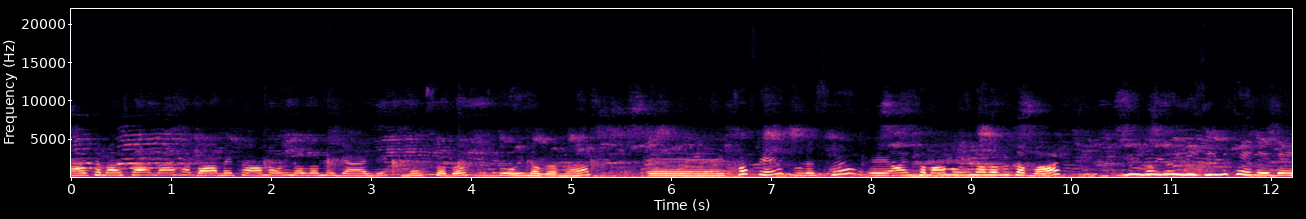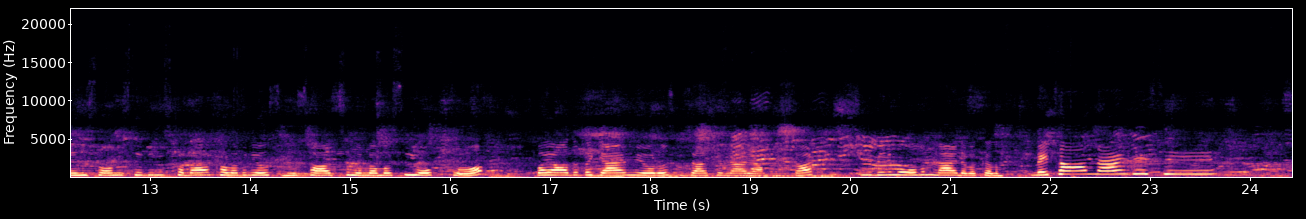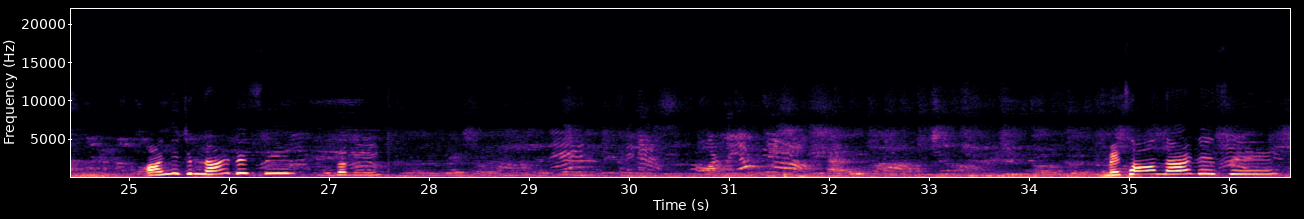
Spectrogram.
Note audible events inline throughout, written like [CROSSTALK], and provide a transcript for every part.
Arkadaşlar merhaba Metehan oyun alanına geldik. Bursa'da gizli oyun alanı. Ee, kafe burası. Ee, aynı zamanda oyun alanı da var. Gün boyu 120 TL'de en son istediğiniz kadar kalabiliyorsunuz. Saat sınırlaması yoktu. Bayağıda da gelmiyoruz. Güzel şeyler yapmışlar. Şimdi benim oğlum nerede bakalım. Metehan neredesin? Anneciğim neredesin? Bu da değil. Metehan neredesin?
